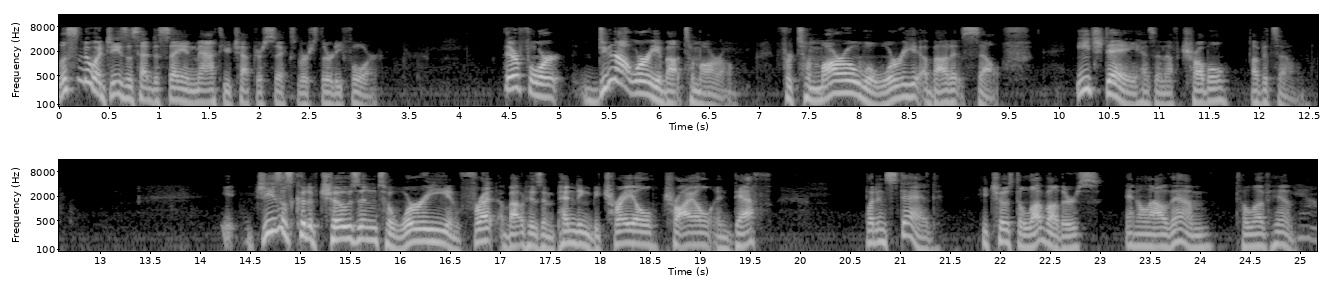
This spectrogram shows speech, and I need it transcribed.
Listen to what Jesus had to say in Matthew chapter 6 verse 34. Therefore, do not worry about tomorrow, for tomorrow will worry about itself. Each day has enough trouble of its own. Jesus could have chosen to worry and fret about his impending betrayal, trial, and death, but instead, he chose to love others and allow them to love him. Yeah.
